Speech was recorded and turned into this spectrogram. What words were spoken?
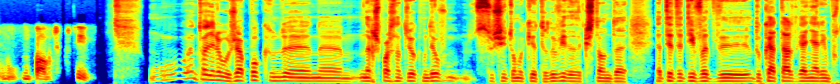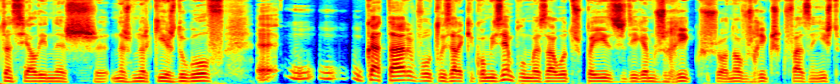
um palco desportivo. O António Araújo, há pouco na, na, resposta anterior que me deu, suscitou-me aqui outra dúvida da questão da tentativa de, do Qatar de ganhar importância ali nas, nas monarquias do Golfo. Uh, o, o, o Qatar, vou utilizar aqui como exemplo, mas há outros países, digamos, ricos ou novos ricos que fazem isto,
